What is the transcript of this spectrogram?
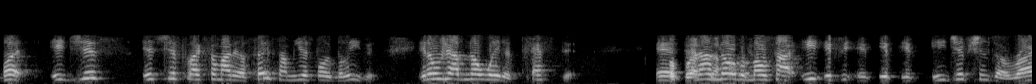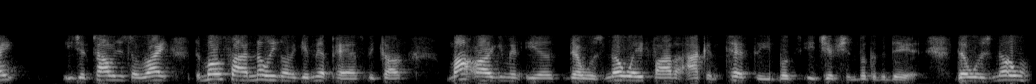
But it just it's just like somebody will say something, you're supposed to believe it. It don't have no way to test it. And, and I know the Most High. If if if, if Egyptians are right, Egyptologists are right, the Most High know He's going to give me a pass because my argument is there was no way, Father, I can test the book, Egyptian Book of the Dead. There was no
